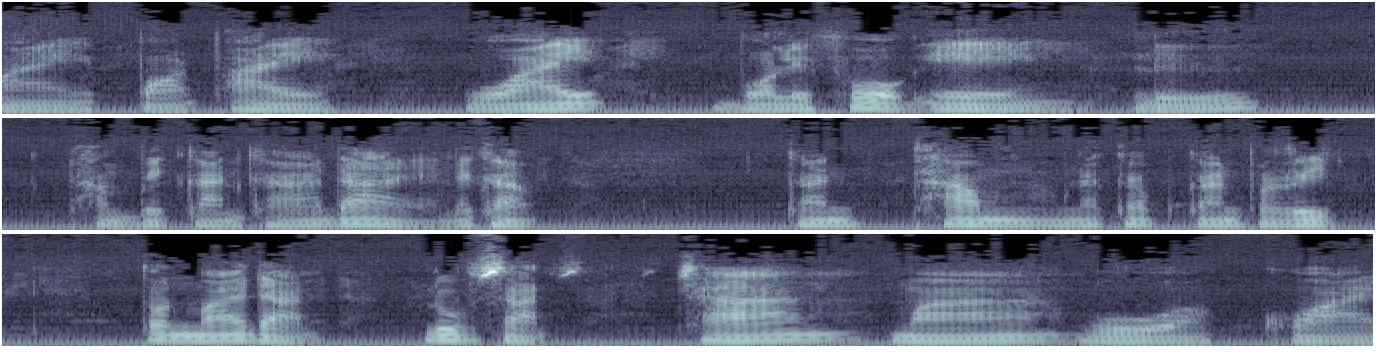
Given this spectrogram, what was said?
มัยปลอดภัย ไว้บริโภคเอง หรือทำเป็นการค้าได้นะครับ การทำนะครับการผลิต ต้นไม้ดัดรูปสัตว์ ช้าง ม้า วัว ควาย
